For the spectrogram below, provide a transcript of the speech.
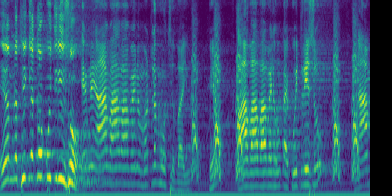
એમ નથી કેતો કુતરી છો. એમને આ વા વા એનો મતલબ શું થયો બાયું? એમ આ વા વા એટલે હું કઈ કુતરી છું? નામ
